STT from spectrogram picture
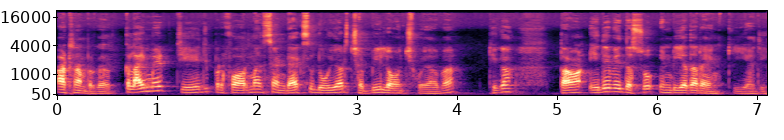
8 ਨੰਬਰ ਦਾ climate change performance index 2026 launch ਹੋਇਆ ਵਾ, ਠੀਕ ਆ? ਤਾਂ ਇਹਦੇ ਵਿੱਚ ਦੱਸੋ ਇੰਡੀਆ ਦਾ ਰੈਂਕ ਕੀ ਆ ਜੀ?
